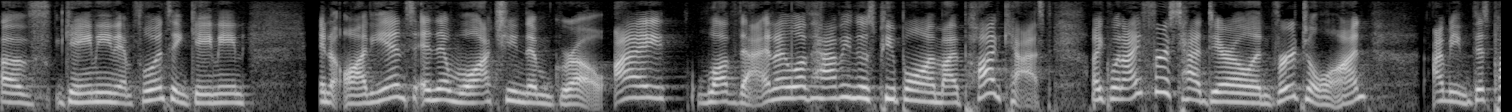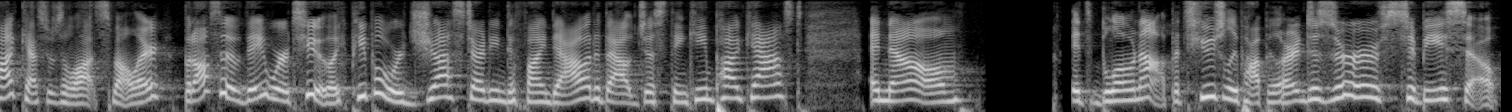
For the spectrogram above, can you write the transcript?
of gaining influence and gaining an audience and then watching them grow. I love that. And I love having those people on my podcast. Like when I first had Darrell and Virgil on, I mean, this podcast was a lot smaller, but also they were too. Like people were just starting to find out about just thinking podcast. And now it's blown up. It's hugely popular. It deserves to be so.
